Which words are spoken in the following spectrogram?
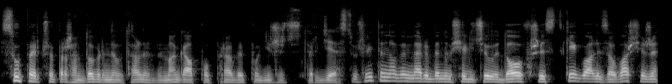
super, przepraszam, dobry, neutralny, wymaga poprawy poniżej 40. Czyli te nowe miary będą się liczyły do wszystkiego, ale zauważcie, że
